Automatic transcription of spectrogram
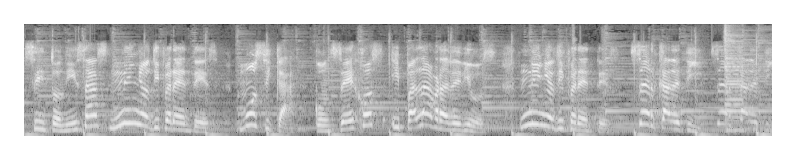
Sintonizas Niños Diferentes. Música, consejos y palabra de Dios. Niños Diferentes. Cerca de ti. Cerca de ti.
